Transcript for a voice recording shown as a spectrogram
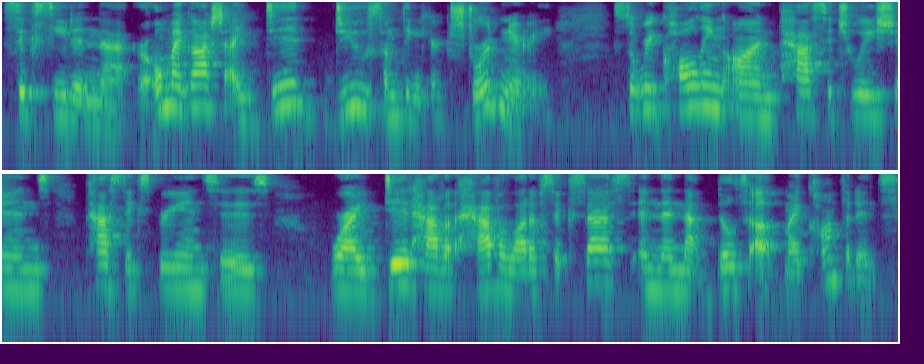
succeed in that or oh my gosh i did do something extraordinary so recalling on past situations, past experiences where I did have have a lot of success and then that built up my confidence.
